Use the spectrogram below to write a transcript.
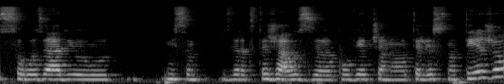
so v zadju, mislim, zaradi težav z povečano telesno težo.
